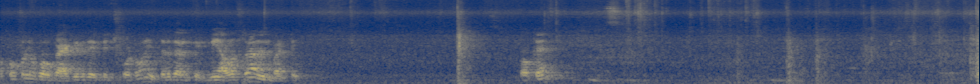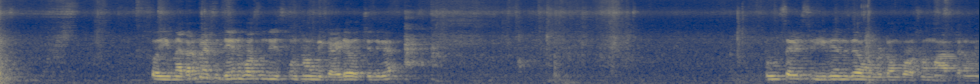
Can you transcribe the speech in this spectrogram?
ఒక్కొక్కరు ఒక ప్యాకెట్ తెప్పించుకోవటం ఇద్దరు కలిపి మీ అవసరాన్ని బట్టి. ఓకే? సో ఈ మెజర్మెంట్స్ దేనికోసం తీసుకుంటున్నాం? మీకు ఐడియా వచ్చిందిగా? టూ సైడ్స్ ఈవెన్గా ఉండటం కోసం మాత్రమే.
